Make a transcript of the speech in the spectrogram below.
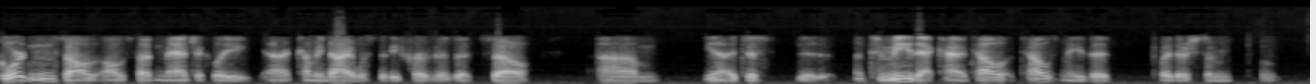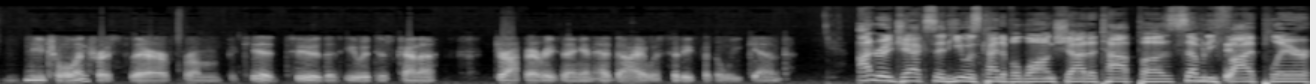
Gordon's all, all of a sudden magically uh, coming to Iowa City for a visit. So, um, you know, it just uh, to me that kind of tell, tells me that boy, there's some mutual interest there from the kid too. That he would just kind of drop everything and head to Iowa City for the weekend. Andre Jackson, he was kind of a long shot, a top uh, 75 player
